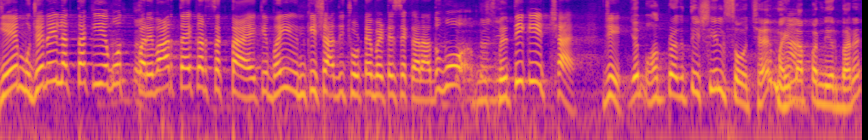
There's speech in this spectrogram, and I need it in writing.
ये मुझे नहीं लगता कि ये वो परिवार तय कर सकता है कि भाई उनकी शादी छोटे बेटे से करा दो। वो स्मृति की इच्छा है। जी। ये बहुत प्रगतिशील सोच है महिला हाँ। पर निर्भर है।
